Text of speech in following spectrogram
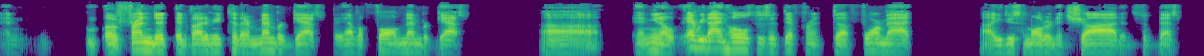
and, and a friend invited me to their member guest. They have a fall member guest. Uh, and, you know, every nine holes is a different uh, format. Uh, you do some alternate shot and some best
